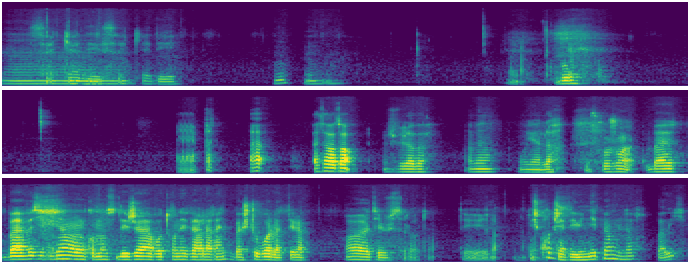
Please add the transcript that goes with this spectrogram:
Hmm. Saccadé, saccadé. Hum, hum. Bon, Eh, pas- Ah, attends, attends, je vais là-bas. Ah bah non, on vient là. on se rejoint. Bah, bah vas-y, viens, on commence déjà à retourner vers l'arène. Bah, je te vois là, t'es là. Ouais, t'es juste là, attends. T'es là. Mais je crois que j'avais une épée en or. Bah oui.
